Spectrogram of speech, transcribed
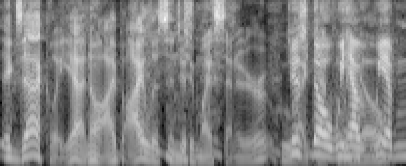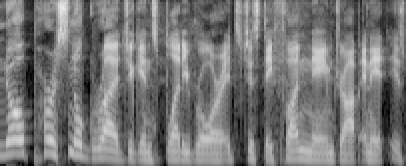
Exactly. Yeah. No, I I listen to my senator. Who Just know we have definitely we have no personal grudge against Bloody Roar. It's just a fun name drop, and it is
